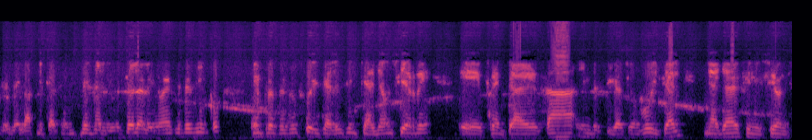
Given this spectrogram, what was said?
desde la aplicación, desde el inicio de la ley 975, en procesos judiciales sin que haya un cierre eh, frente a esa investigación judicial ni haya definiciones.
